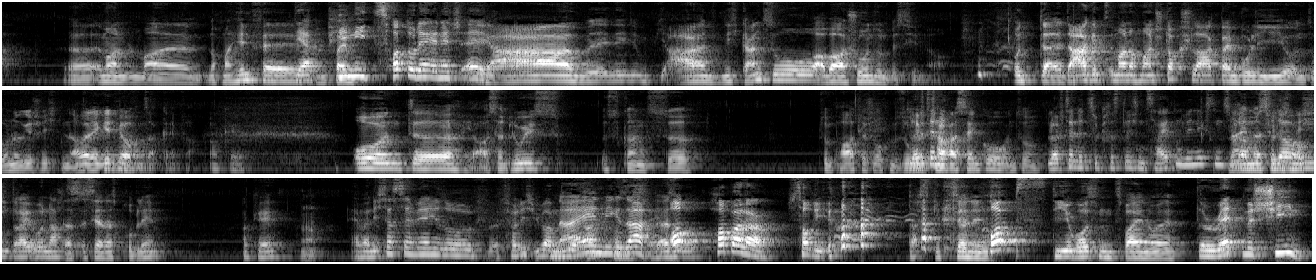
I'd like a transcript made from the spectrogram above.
so, äh, immer mal nochmal hinfällt. der Pinizotto der NHL. Ja, äh, ja, nicht ganz so, aber schon so ein bisschen. Ja. Und da, da gibt es immer noch mal einen Stockschlag beim Bulli und so eine Geschichten. Aber der geht mir auf den Sack einfach. Okay. Und äh, ja, St. Louis ist ganz äh, sympathisch, auch so Läuft mit Tarasenko und so. Läuft der nicht zu christlichen Zeiten wenigstens? Nein, oder musst du da um nicht. 3 Uhr nachts? Das ist ja das Problem. okay. Ja. Ja, aber nicht, dass der mir hier so völlig über Nein, wie gesagt, also- oh, hoppala. Sorry. Das gibt's ja nicht. Hops. Die Russen 2-0. The Red Machine.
